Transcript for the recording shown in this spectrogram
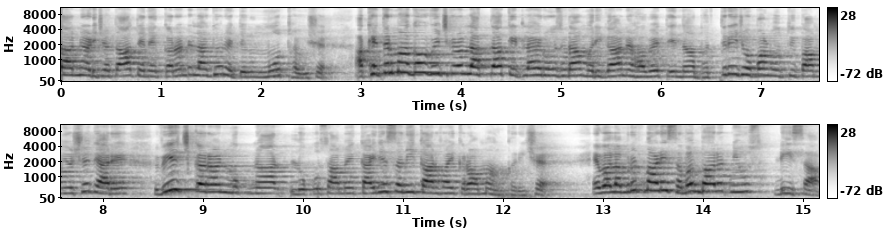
તારને અડી જતા તેને કરંટ લાગ્યો અને તેનું મોત થયું છે. આ ખેતરમાં અગાઉ વીજ કરંટ લાગતા કેટલાય રોજડા મરી ગયા અને હવે તેના ભત્રીજો પણ મૃત્યુ પામ્યો છે ત્યારે વીજ કરંટ મૂકનાર લોકો સામે કાયદેસરની કાર્યવાહી કરવા માંગ કરી છે. એવા અમૃતમાળી સંબંધ ભારત ન્યૂઝ, ડીસા.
